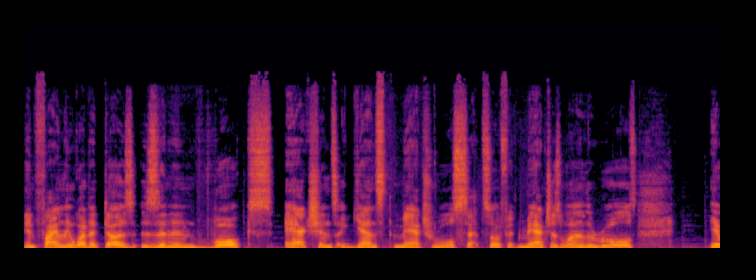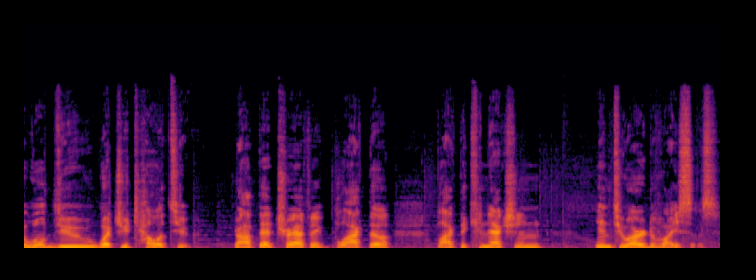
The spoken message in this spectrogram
And finally, what it does is it invokes actions against match rule set. So if it matches one of the rules, it will do what you tell it to. Drop that traffic, block the block the connection into our devices.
